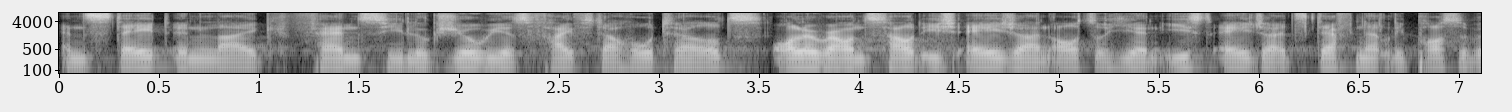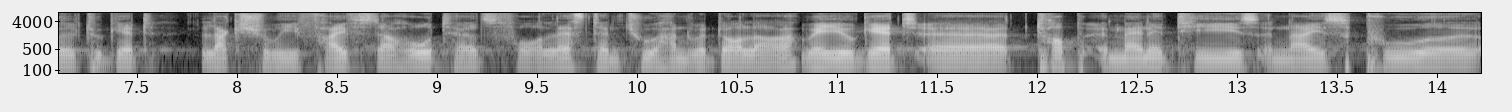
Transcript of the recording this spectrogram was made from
and stayed in like fancy, luxurious five star hotels all around Southeast Asia and also here in East Asia. It's definitely possible to get luxury five star hotels for less than $200, where you get uh, top amenities, a nice pool,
